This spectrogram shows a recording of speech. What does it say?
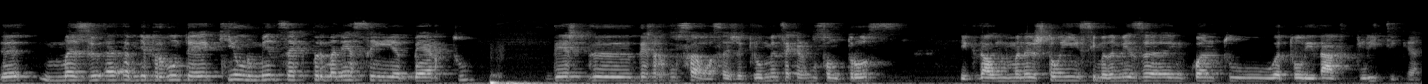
eh, mas a, a, minha pergunta é que elementos é que permanecem aberto desde, desde a Revolução? Ou seja, que elementos é que a Revolução trouxe e que de alguma maneira estão aí em cima da mesa enquanto atualidade política?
